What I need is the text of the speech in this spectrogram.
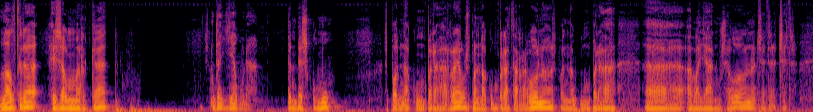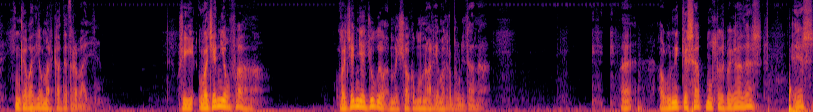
L'altre és el mercat del lleure, també és comú. Es pot anar a comprar a Reus, es pot anar a comprar a Tarragona, es pot anar a comprar eh, a un segon, etc etc. I què va dir el mercat de treball. O sigui, la gent ja ho fa. La gent ja juga amb això com una àrea metropolitana. Eh? L'únic que sap moltes vegades és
